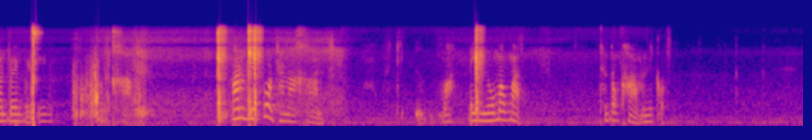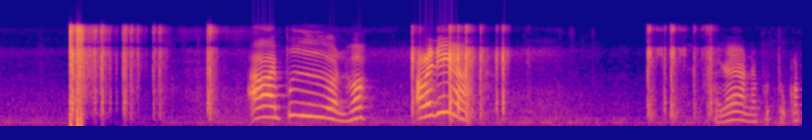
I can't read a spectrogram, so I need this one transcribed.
มันเป็นแบบนี้มันขาดมันไปปล้นธนาคารมาได้เยอะมากๆ ฉันต้องขามันนี่ก่อนอายเพื่อนฮะอะไรเนี่ยไปแล้วนายพูดถูกแล้ว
